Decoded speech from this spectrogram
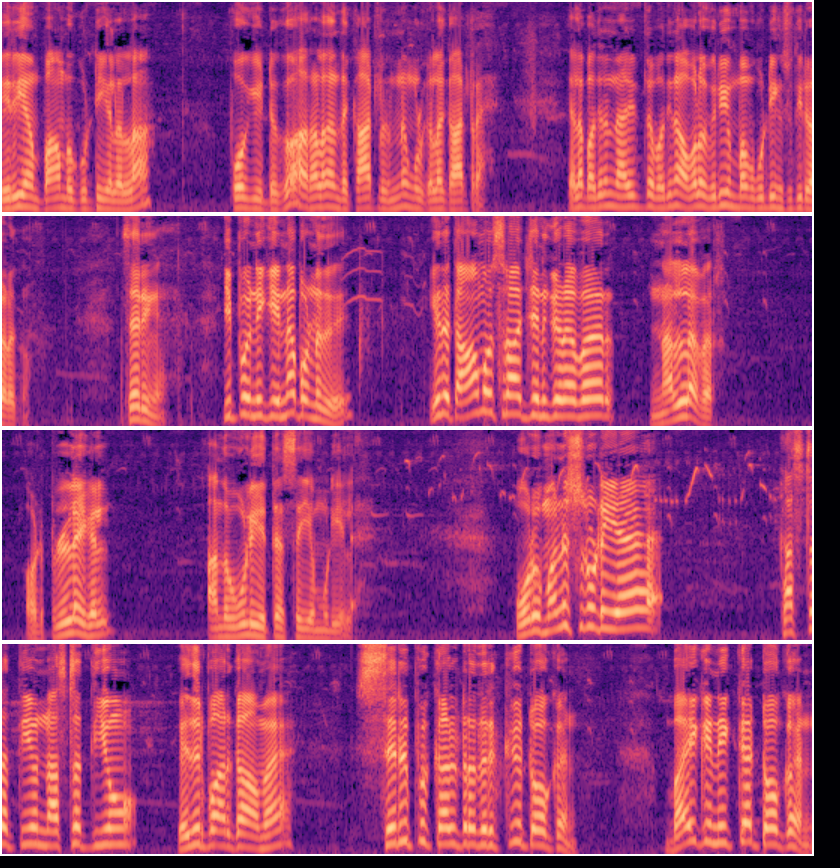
விரியம் பாம்பு குட்டிகளெல்லாம் போக்கிட்டு இருக்கும். அதனால தான் இந்த காட்டில் நின்று உங்களுக்கு எல்லாம் காட்டுறேன். எல்லாம் பார்த்தீங்கன்னா நிறைய பார்த்தீங்கன்னா அவ்வளோ விரியும் பாம்பு குட்டிங்க சுற்றிட்டு கிடக்கும். சரிங்க. இப்போ இன்றைக்கி என்ன பண்ணுது? இந்த தாமஸ் ராஜ் என்கிறவர் நல்லவர். அவருடைய பிள்ளைகள் அந்த ஊழியத்தை செய்ய முடியல. ஒரு மனுஷனுடைய கஷ்டத்தையும் நஷ்டத்தையும் எதிர்பார்க்காம செருப்பு கழட்டுறதற்கு டோக்கன் பைக்கு நிற்க டோக்கன்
